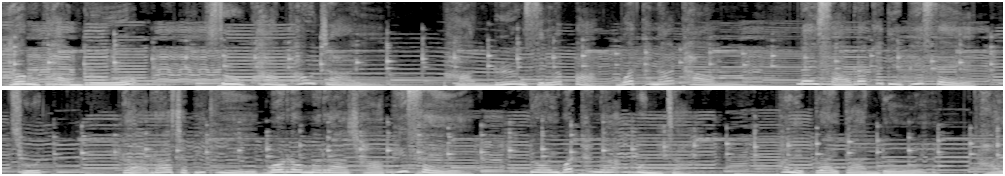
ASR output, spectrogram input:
เพิ่มความรู้ สู่ความเข้าใจ ผ่านเรื่องศิลปะวัฒนธรรม ในสารคดีพิเศษ ชุด พระราชพิธีบรมราชาพิเศษ โดยวัฒนบุญจักผลิตรายการโดยไทย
